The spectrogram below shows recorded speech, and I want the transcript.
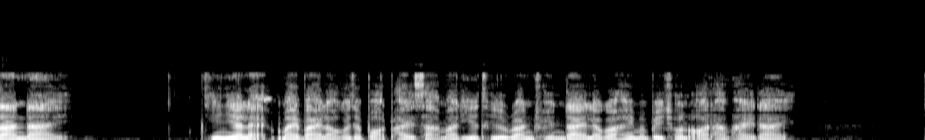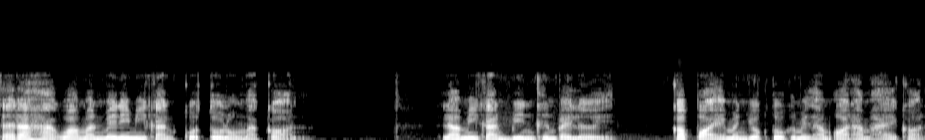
ต้านได้ ทีนี้แหละไม้ใบเราก็จะปลอดภัยสามารถที่จะถือรันเทรนได้ แล้วก็ให้มันไปชนออทามไฮได้ แต่ถ้าหากว่ามันไม่ได้มีการกดตัวลงมาก่อน แล้วมีการบินขึ้นไปเลย ก็ปล่อยให้มันยกตัวขึ้นไปทำออทามไฮก่อน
